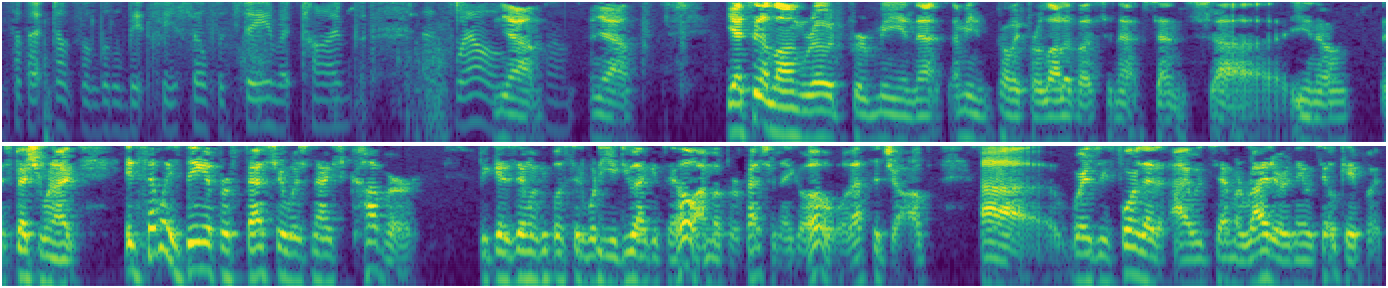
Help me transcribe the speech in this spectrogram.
so that does a little bit for your self esteem at times as well. Yeah. Um, Yeah. Yeah, it's been a long road for me in that, I mean, probably for a lot of us in that sense, uh, you know, especially when I, in some ways being a professor was nice cover because then when people said, what do you do? I could say, oh, I'm a professor. And they go, oh, well, that's a job. Uh, whereas before that I would say I'm a writer and they would say, okay, but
